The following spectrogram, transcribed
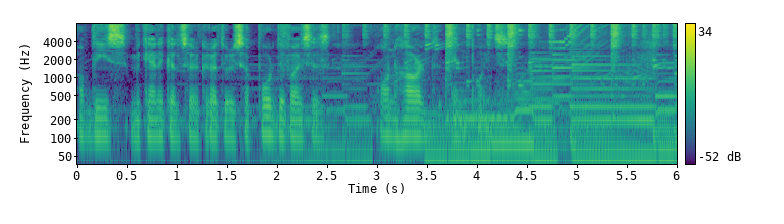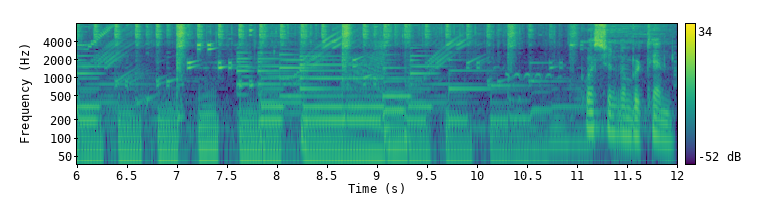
of these mechanical circulatory support devices on hard endpoints. Question number 10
